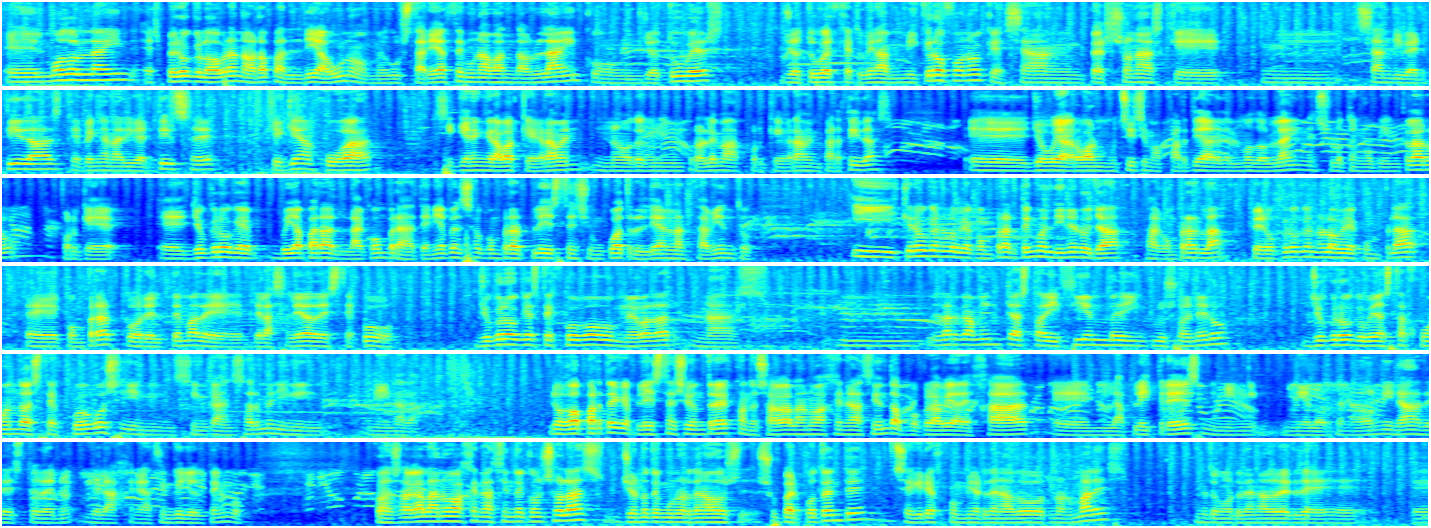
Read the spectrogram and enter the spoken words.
El modo online espero que lo abran ahora para el día 1. Me gustaría hacer una banda online con youtubers, youtubers que tuvieran micrófono, que sean personas que mm, sean divertidas, que vengan a divertirse, que quieran jugar. Si quieren grabar, que graben. No tengo ningún problema porque graben partidas. Eh, yo voy a grabar muchísimas partidas del modo online, eso lo tengo bien claro. Porque eh, yo creo que voy a parar la compra. Tenía pensado comprar PlayStation 4 el día del lanzamiento y creo que no lo voy a comprar. Tengo el dinero ya para comprarla, pero creo que no lo voy a comprar, eh, comprar por el tema de, la salida de este juego. Yo creo que este juego me va a dar unas... Mm, largamente hasta diciembre, incluso enero. Yo creo que voy a estar jugando a este juego sin, cansarme ni, ni nada. Luego aparte que PlayStation 3 cuando salga la nueva generación tampoco la voy a dejar eh, ni la Play 3 ni, el ordenador ni nada de esto de, de la generación que yo tengo. Cuando salga la nueva generación de consolas, yo no tengo un ordenador súper potente, seguiré con mi ordenador normales. No tengo ordenadores de,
